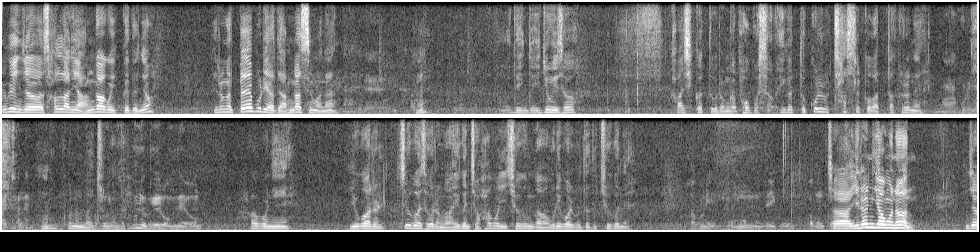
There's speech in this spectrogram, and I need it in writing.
이게 이제 산란이 안 가고 있거든요. 이런 건 빼버려야 돼. 안 갔으면은. 예? 어디 이제 이 중에서 가시 것도 그런가 보고서 이것도 꿀 찼을 것 같다. 그러네. 아, 꿀을 많이 찼네. 응? 꿀은 많이 찼는데. 분이 의외로 없네요. 화분이 육아를 찍어서 그런가. 이건 저 화분이 적은가. 우리 벌보다도 적으네. 화분이 너무 없는데 이거. 화분 자, 이런 경우는 이제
